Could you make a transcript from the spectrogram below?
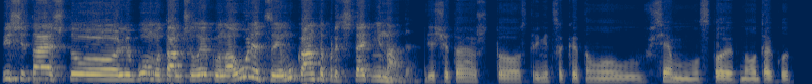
ты считаешь, что любому там человеку на улице ему Канта прочитать не надо? Я считаю, что стремиться к этому всем стоит, но вот так вот,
